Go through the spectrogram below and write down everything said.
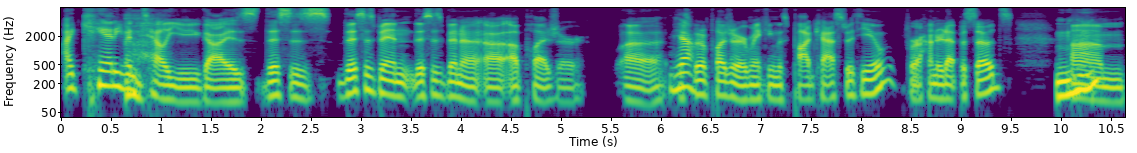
I can't even tell you, you guys. This is this has been this has been a a, a pleasure. Uh, Yeah. it's been a pleasure making this podcast with you for hundred episodes. Mhm. Um,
